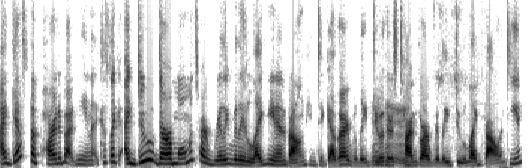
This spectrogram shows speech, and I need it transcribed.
I guess the part about Nina, because like I do, there are moments where I really, really like Nina and Valentine together. I really do. There's Mhm. times where I really do like Valentine,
